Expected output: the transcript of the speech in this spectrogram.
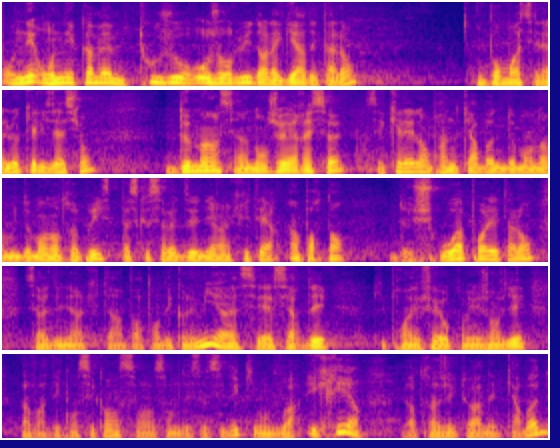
On, est, on est quand même toujours aujourd'hui dans la guerre des talents. Pour moi, c'est la localisation. Demain, c'est un enjeu RSE. C'est quelle est l'empreinte carbone de mon, entreprise? Parce que ça va devenir un critère important de choix pour les talents. Ça va devenir un critère important d'économie. Un CSRD qui prend effet au 1er janvier va avoir des conséquences sur l'ensemble des sociétés qui vont devoir écrire leur trajectoire net carbone,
